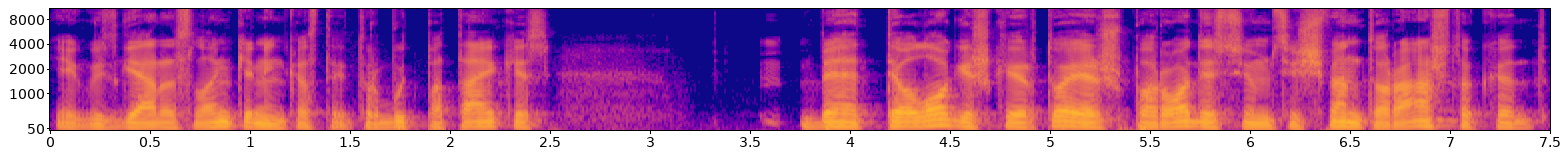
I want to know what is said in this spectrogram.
Jeigu jis geras lankininkas, tai turbūt pataikys. Bet teologiškai ir tuo aš parodysiu jums iš švento rašto, kad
